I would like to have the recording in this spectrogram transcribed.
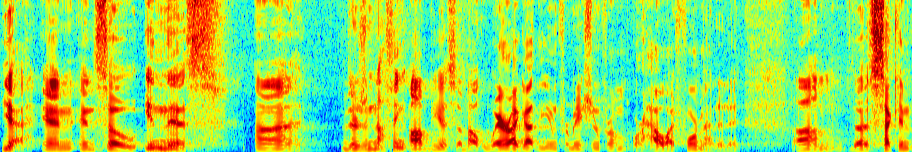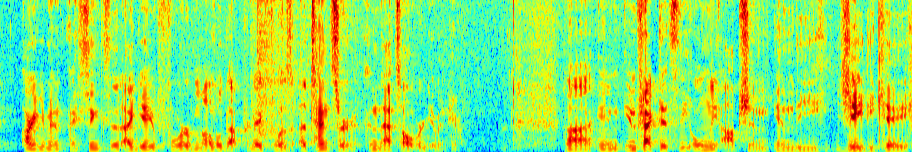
Yeah, and, and so in this, uh, there's nothing obvious about where I got the information from or how I formatted it. Um, the second argument I think that I gave for model.predict was a tensor, and that's all we're given here. Uh, in, in fact, it's the only option in the JDK,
